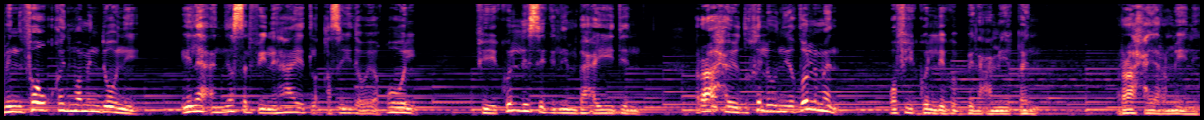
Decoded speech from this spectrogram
من فوق ومن دوني إلى أن يصل في نهاية القصيدة ويقول في كل سجن بعيد راح يدخلني ظلما وفي كل جب عميق راح يرميني.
